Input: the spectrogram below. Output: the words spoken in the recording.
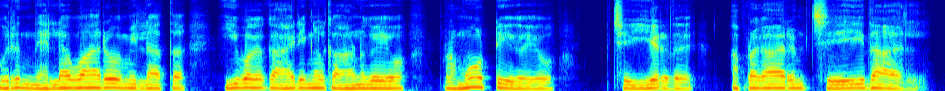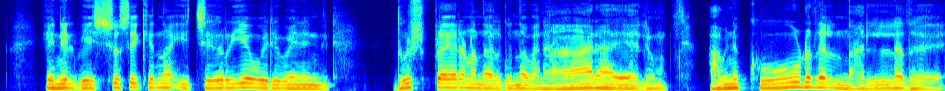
ഒരു നിലവാരവുമില്ലാത്ത ഈ വക കാര്യങ്ങൾ കാണുകയോ പ്രമോട്ട് ചെയ്യുകയോ ചെയ്യരുത്. അപ്രകാരം ചെയ്താൽ എന്നിൽ വിശ്വസിക്കുന്ന ഈ ചെറിയ ഒരുവനിൽ ദുഷ്പ്രേരണ നൽകുന്നവൻ ആരായാലും അവന് കൂടുതൽ നല്ലത്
